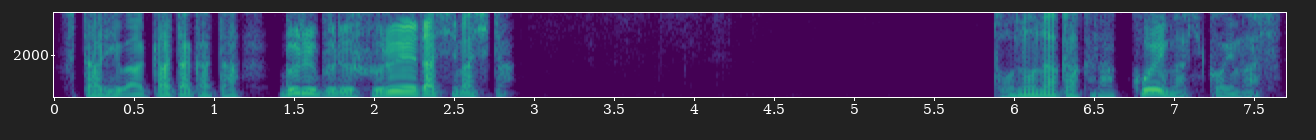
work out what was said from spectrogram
二人はガタガタブルブル震え出しました。戸の中から声が聞こえます。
